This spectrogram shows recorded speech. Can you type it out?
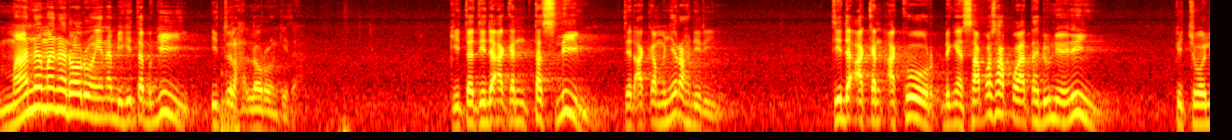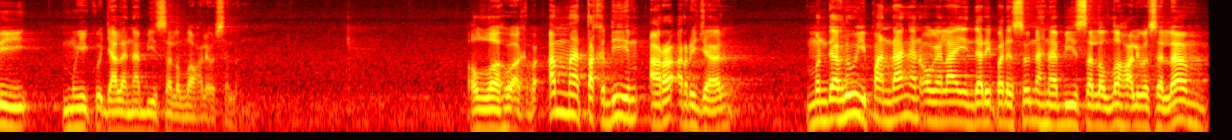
mana-mana lorong yang Nabi kita pergi, itulah lorong kita. Kita tidak akan taslim, tidak akan menyerah diri. Tidak akan akur dengan siapa-siapa atas dunia ini kecuali mengikut jalan Nabi sallallahu alaihi wasallam. Allahu akbar. Amma taqdim ara' ar-rijal mendahului pandangan orang lain daripada sunnah Nabi sallallahu alaihi wasallam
